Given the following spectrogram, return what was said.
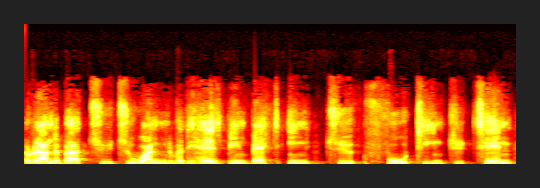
Around about two to one, but it has been backed into fourteen to ten.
